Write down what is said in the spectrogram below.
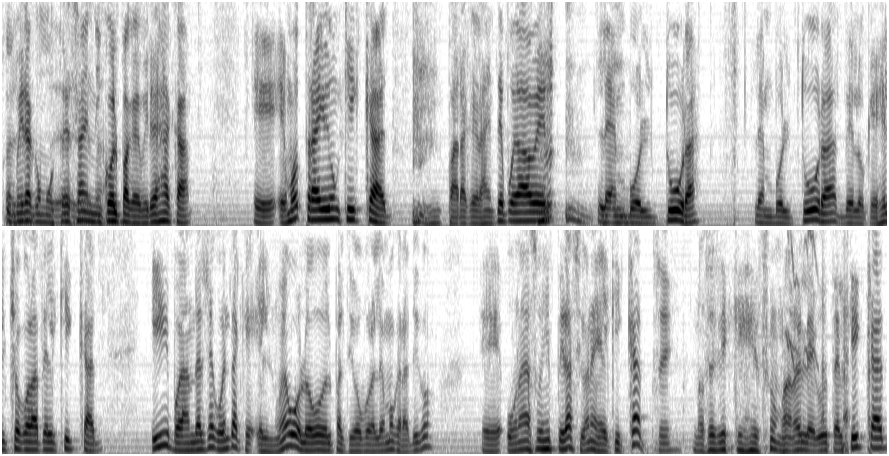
pues mira, como ustedes saben, Nicole, para que mires acá, eh, hemos traído un KitKat para que la gente pueda ver la envoltura, la envoltura de lo que es el chocolate del KitKat y puedan darse cuenta que el nuevo logo del Partido Popular Democrático eh, una de sus inspiraciones es el Kit Kat. No sé si es que a su mano le gusta el Kit Kat,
